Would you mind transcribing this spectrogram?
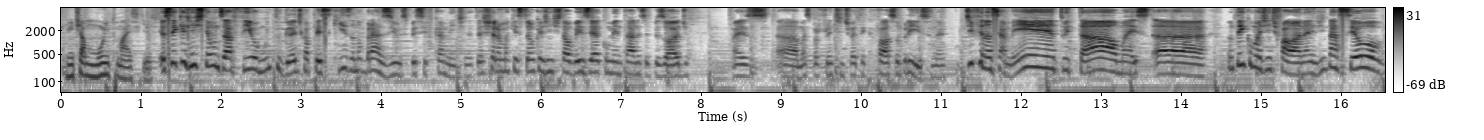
A gente é muito mais que isso. Eu sei que a gente tem um desafio muito grande com a pesquisa no Brasil, especificamente. Né? Até era uma questão que a gente talvez ia comentar nesse episódio, mas ah, mais pra frente a gente vai ter que falar sobre isso, né? De financiamento e tal, mas ah, não tem como a gente falar, né? A gente nasceu,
